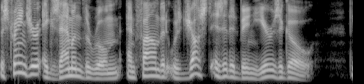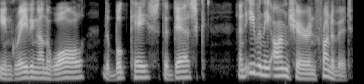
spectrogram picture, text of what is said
The stranger examined the room and found that it was just as it had been years ago. The engraving on the wall, the bookcase, the desk, and even the armchair in front of it.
